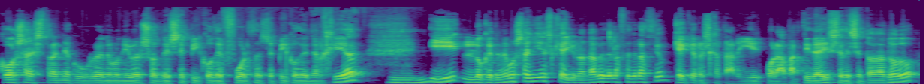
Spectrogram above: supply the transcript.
cosa extraña que ocurre en el universo de ese pico de fuerza, ese pico de energía. Y lo que tenemos allí es que hay una nave de la Federación que hay que rescatar. Y por a partir de ahí se desentona todo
